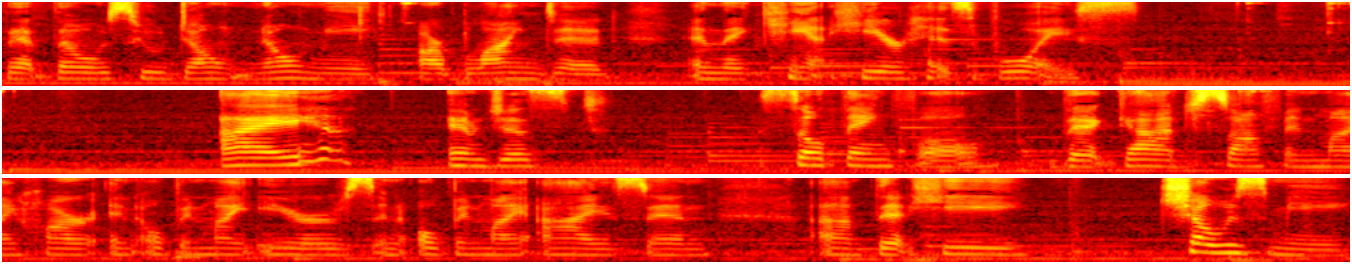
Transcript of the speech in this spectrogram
that those who don't know me are blinded and they can't hear His voice. I am just so thankful that God softened my heart and opened my ears and opened my eyes and um, that He chose me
